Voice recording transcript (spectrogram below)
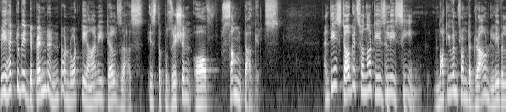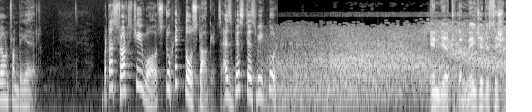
we had to be dependent on what the army tells us is the position of some targets. And these targets were not easily seen, not even from the ground, leave alone from the air. But our strategy was to hit those targets as best as we could. India took a major decision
